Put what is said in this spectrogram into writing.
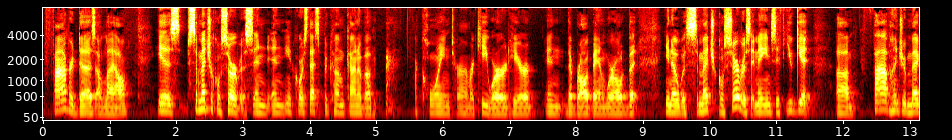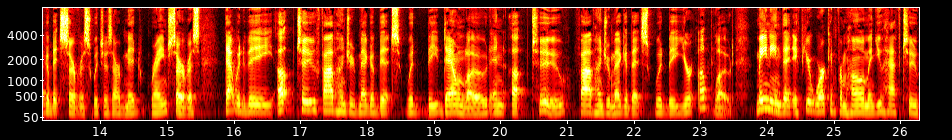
fiber does allow is symmetrical service. And, and of course, that's become kind of a, a coin term or keyword here in the broadband world. But, you know, with symmetrical service, it means if you get um, 500 megabit service, which is our mid range service, that would be up to 500 megabits would be download, and up to 500 megabits would be your upload. Meaning that if you're working from home and you have to,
